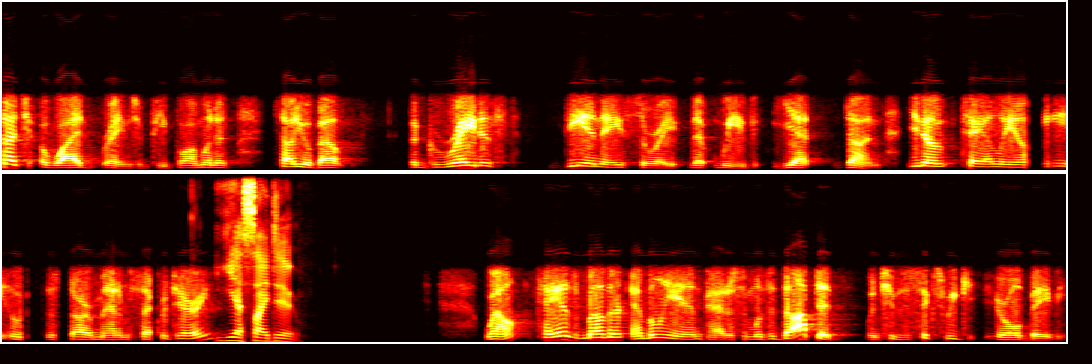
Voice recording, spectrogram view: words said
such a wide range of people. I'm going to tell you about the greatest DNA story that we've yet done. You know Téa Leoni, who's the star of Madam Secretary? Yes, I do. Well, Téa's mother, Emily Ann Patterson, was adopted when she was a six week year old baby,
